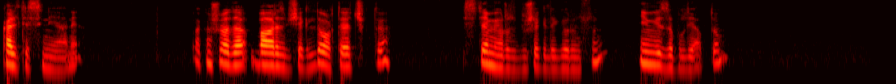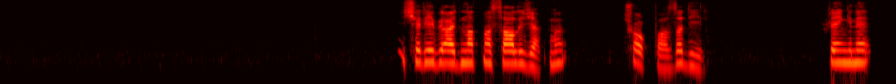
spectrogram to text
Kalitesini yani. Bakın şurada bariz bir şekilde ortaya çıktı. İstemiyoruz bu şekilde görünsün. Invisible yaptım. İçeriye bir aydınlatma sağlayacak mı? Çok fazla değil. Rengini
